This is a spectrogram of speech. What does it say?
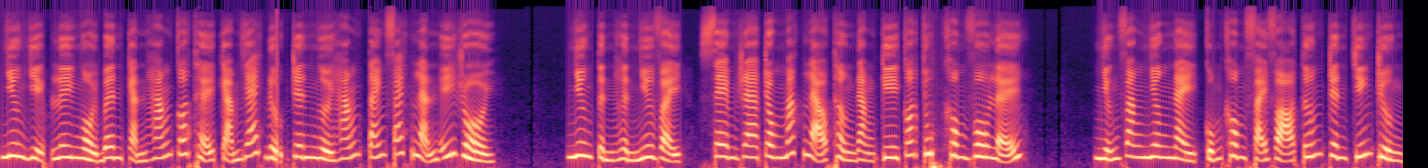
nhưng Diệp Ly ngồi bên cạnh hắn có thể cảm giác được trên người hắn tán phát lạnh ý rồi. Nhưng tình hình như vậy, xem ra trong mắt lão thần đằng kia có chút không vô lễ. Những văn nhân này cũng không phải võ tướng trên chiến trường,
